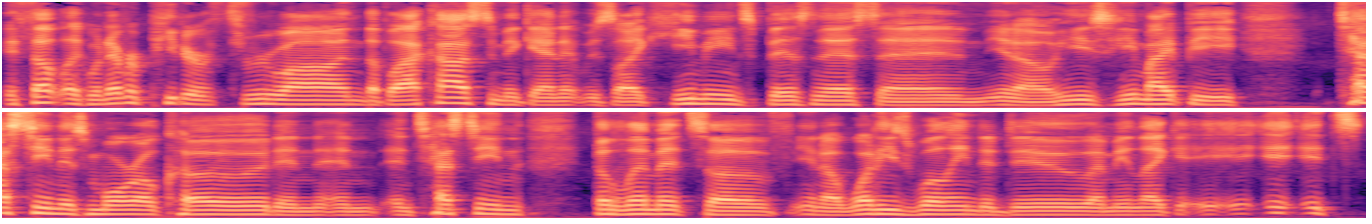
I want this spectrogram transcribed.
it felt like whenever peter threw on the black costume again it was like he means business and you know he's he might be testing his moral code and and and testing the limits of you know what he's willing to do. I mean like it, it, it's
